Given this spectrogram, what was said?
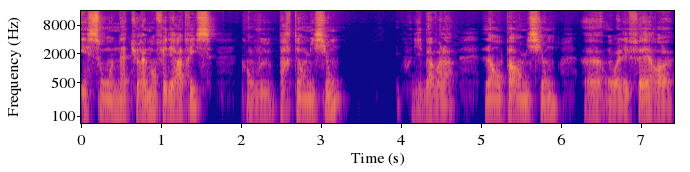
et sont naturellement fédératrices. Quand vous partez en mission, vous dites, ben voilà, là on part en mission, on va aller faire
